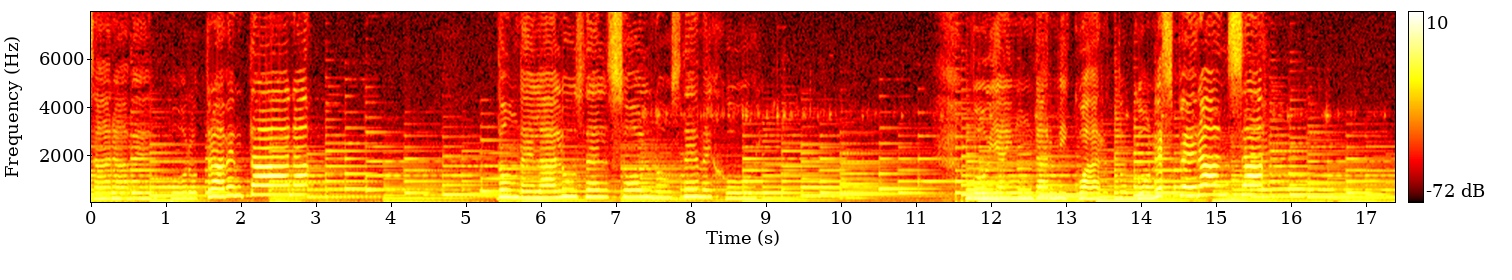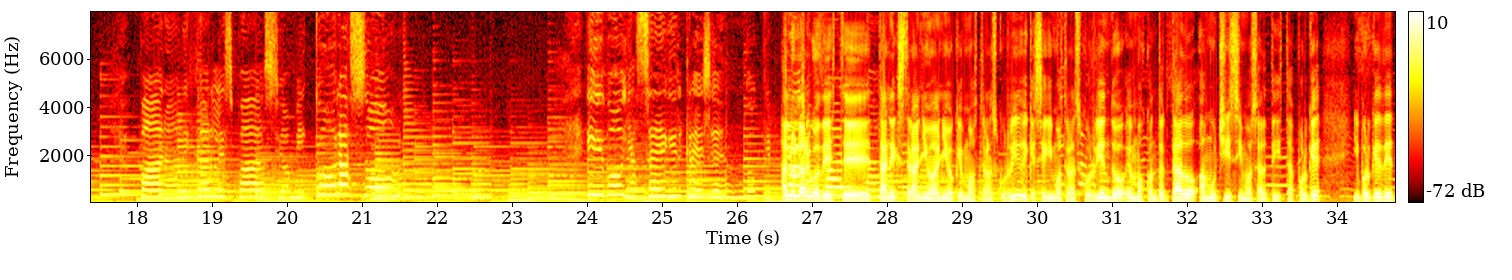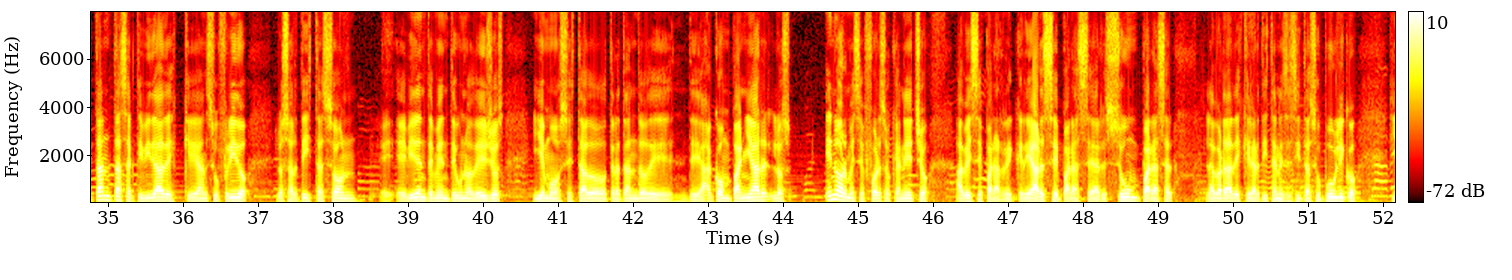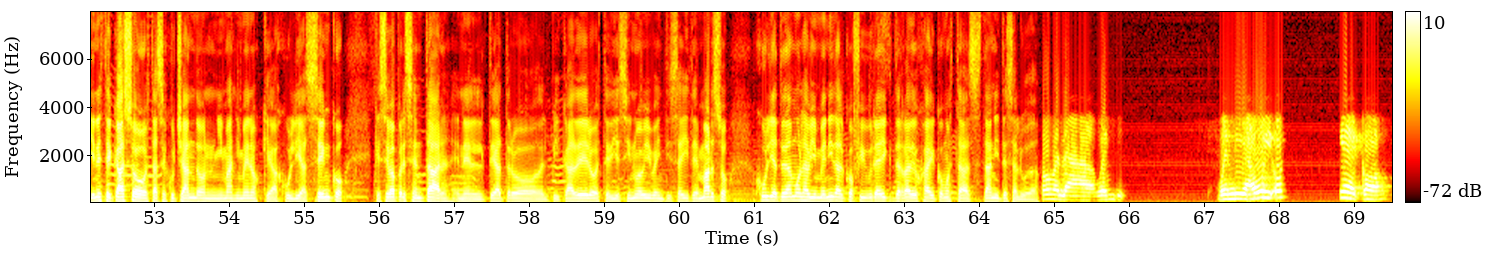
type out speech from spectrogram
a ver por otra ventana donde la luz del sol nos dé mejor. Voy a inundar mi cuarto con esperanza para dejarle espacio a mi corazón. Y voy a seguir creyendo. A lo largo de este tan extraño año que hemos transcurrido y que seguimos transcurriendo, hemos contactado a muchísimos artistas. ¿Por qué? Y porque de tantas actividades que han sufrido, los artistas son eh, evidentemente uno de ellos y hemos estado tratando de, de acompañar los enormes esfuerzos que han hecho a veces para recrearse, para hacer Zoom, para hacer... La verdad es que el artista necesita su público y en este caso estás escuchando ni más ni menos que a Julia Senko, que se va a presentar en el Teatro del Picadero este 19 y 26 de marzo. Julia, te damos la bienvenida al Coffee Break de Radio High. ¿Cómo estás? Dani te saluda. Hola, buen, día. buen día. Hoy, hoy eco.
